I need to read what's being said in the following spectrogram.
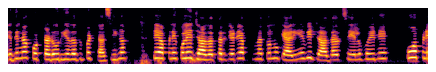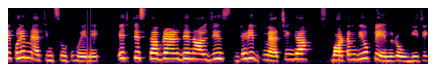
ਇਹਦੇ ਨਾਲ ਕੋਟਾ ਡੋਰੀਆ ਦਾ ਦੁਪੱਟਾ ਸੀਗਾ। ਤੇ ਆਪਣੇ ਕੋਲੇ ਜ਼ਿਆਦਾਤਰ ਜਿਹੜੇ ਮੈਂ ਤੁਹਾਨੂੰ ਕਹਿ ਰਹੀ ਹਾਂ ਵੀ ਜ਼ਿਆਦਾ ਸੇਲ ਹੋਏ ਨੇ, ਉਹ ਆਪਣੇ ਕੋਲੇ ਮੈਚਿੰਗ ਸੂਟ ਹੋਏ ਨੇ। ਇਹ ਟਿਸਟਾ ਬ੍ਰਾਂਡ ਦੇ ਨਾਲ ਜੀ, ਜਿਹੜੀ ਮੈਚਿੰਗ ਆ ਬਾਟਮ ਦੀ ਉਹ ਪਲੇਨ ਰਹੂਗੀ ਜੀ।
